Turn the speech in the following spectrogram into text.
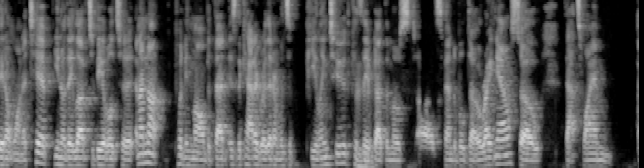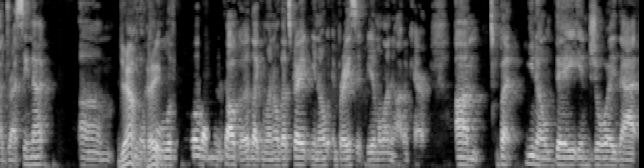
they don't want to tip, you know, they love to be able to, and I'm not putting them all, but that is the category that everyone's appealing to because mm-hmm. they've got the most uh, spendable dough right now. So that's why I'm addressing that. Um, yeah. You know, hey. pool of people. I mean, it's all good. Like millennial, that's great. You know, embrace it. Be a millennial. I don't care. Um, but you know, they enjoy that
